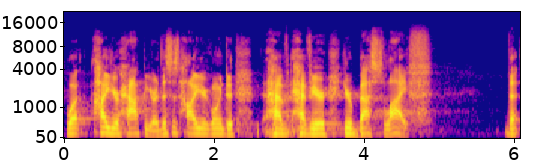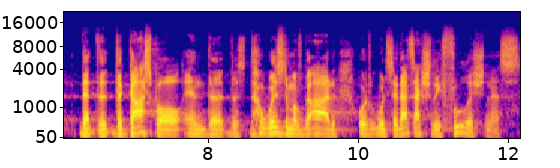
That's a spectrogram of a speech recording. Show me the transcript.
what, how you're happy, or this is how you're going to have, have your, your best life. That, that the, the gospel and the, the, the wisdom of God would, would say that's actually foolishness.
